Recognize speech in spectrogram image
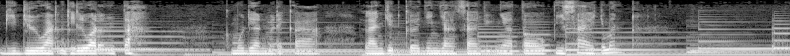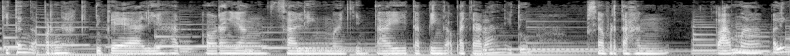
di di luar di luar entah. Kemudian mereka lanjut ke jenjang selanjutnya atau pisah ya. Cuman kita nggak pernah gitu kayak lihat orang yang saling mencintai tapi nggak pacaran itu bisa bertahan lama paling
